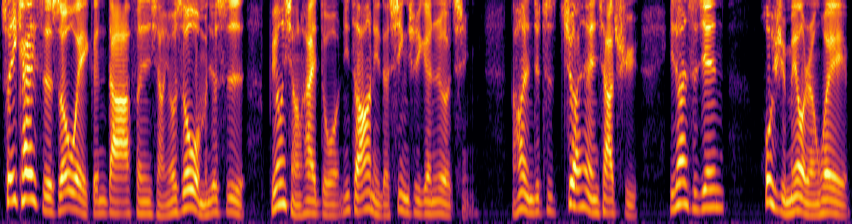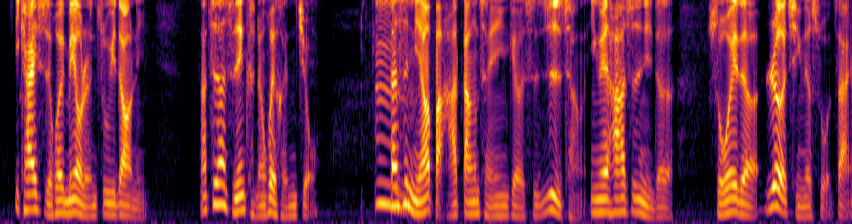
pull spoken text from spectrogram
所以一开始的时候，我也跟大家分享，有时候我们就是不用想太多，你找到你的兴趣跟热情，然后你就是钻研下去，一段时间或许没有人会一开始会没有人注意到你，那这段时间可能会很久，嗯，但是你要把它当成一个是日常，因为它是你的。所谓的热情的所在，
